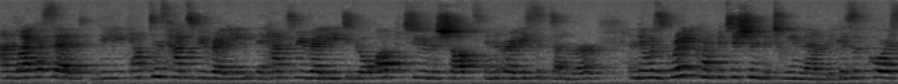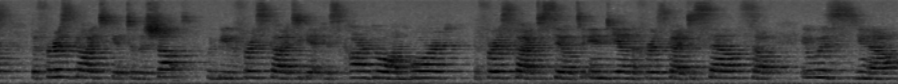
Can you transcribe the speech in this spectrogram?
and like I said, the captains had to be ready. They had to be ready to go up to the Shatt in early September. And there was great competition between them because, of course, the first guy to get to the Shatt would be the first guy to get his cargo on board, the first guy to sail to India, the first guy to sell. So it was, you know,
